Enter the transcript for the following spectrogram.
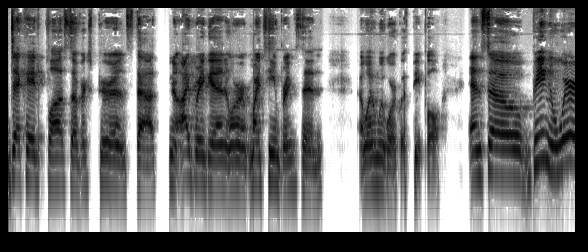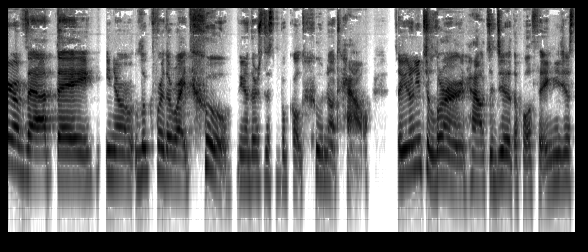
decade plus of experience that, you know, I bring in or my team brings in when we work with people. And so being aware of that, they, you know, look for the right who. You know, there's this book called Who Not How. So you don't need to learn how to do the whole thing. You just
